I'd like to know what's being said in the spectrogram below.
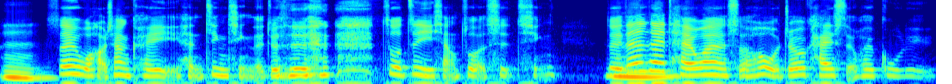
嗯。所以我好像可以很尽情的，就是 做自己想做的事情。对，但是在台湾的时候，我就开始会顾虑，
